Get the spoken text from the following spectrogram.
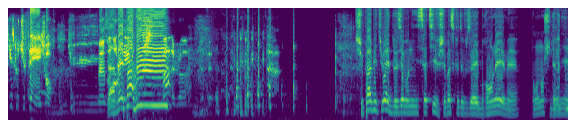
Qu'est-ce que tu fais Genre, tu m'as J'avais pas je vu sais pas, genre. Suis pas habitué à être deuxième en initiative. Je sais pas ce que vous avez branlé, mais normalement je suis dernier.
